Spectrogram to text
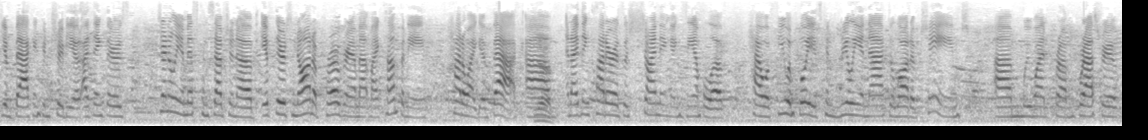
give back and contribute. I think there's generally a misconception of if there's not a program at my company, how do I give back? Um, Yeah. And I think Cloudera is a shining example of how a few employees can really enact a lot of change. Um, we went from grassroots,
